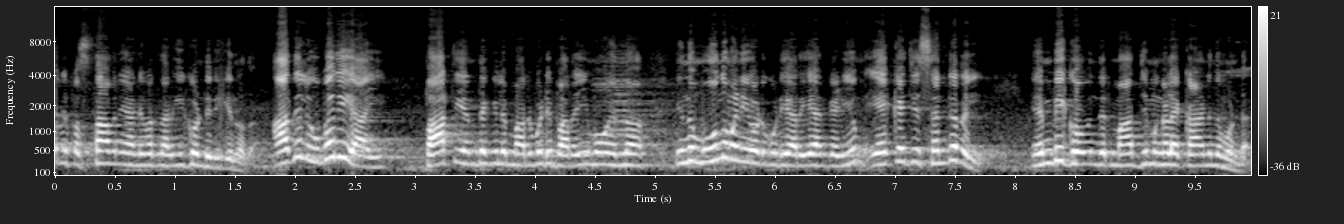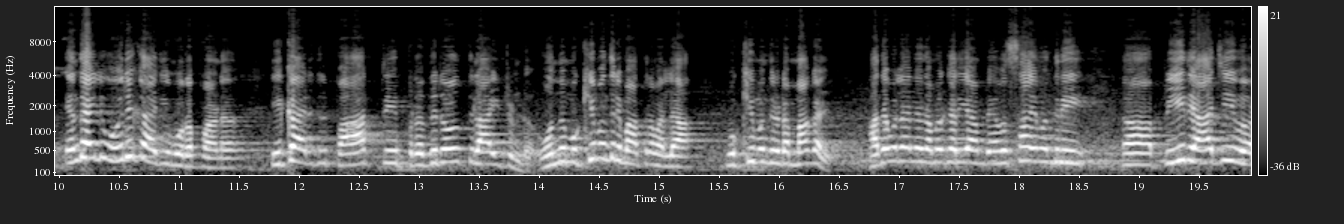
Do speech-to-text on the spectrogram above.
ഒരു പ്രസ്താവനയാണ് ഇവർ നൽകിക്കൊണ്ടിരിക്കുന്നത്. അതിലുപരിയായി പാർട്ടി എന്തെങ്കിലും മറുപടി പറയുമോ എന്ന് ഇന്ന് മൂന്ന് മണിയോടുകൂടി അറിയാൻ കഴിയും. എ കെ ജി സെന്ററിൽ എം പി ഗോവിന്ദൻ മാധ്യമങ്ങളെ കാണുന്നുമുണ്ട്. എന്തായാലും ഒരു കാര്യം ഉറപ്പാണ്. ഇക്കാര്യത്തിൽ പാർട്ടി പ്രതിരോധത്തിലായിട്ടുണ്ട്. ഒന്ന് മുഖ്യമന്ത്രി മാത്രമല്ല മുഖ്യമന്ത്രിയുടെ മകൾ. അതേപോലെ തന്നെ നമുക്കറിയാം വ്യവസായ മന്ത്രി പി രാജീവ്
